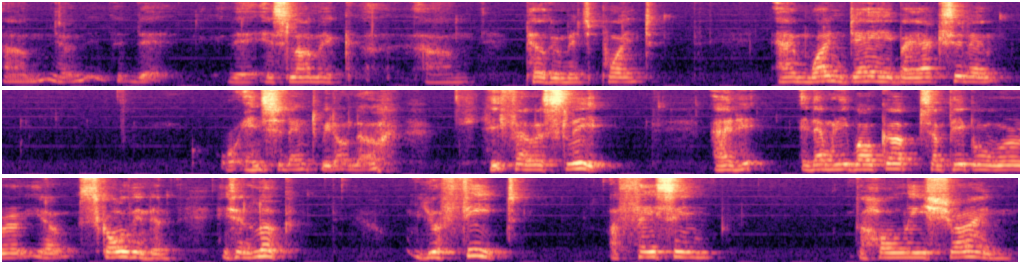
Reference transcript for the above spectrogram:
um, you know, the, the Islamic um, pilgrimage point. And one day, by accident or incident, we don't know, he fell asleep. And, he, and then when he woke up, some people were, you know, scolding him. He said, "Look, your feet are facing the holy shrine.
